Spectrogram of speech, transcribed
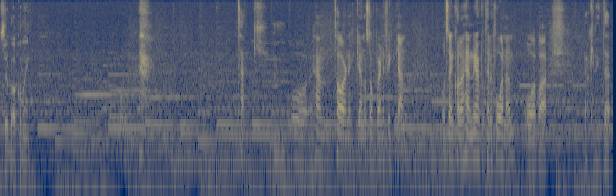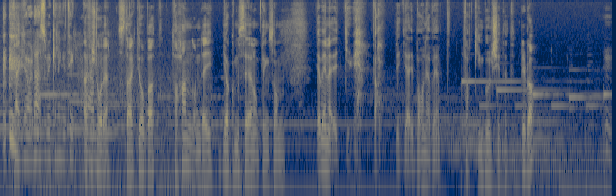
Så är det bara att komma in. Tack. Mm. Och hen tar nyckeln och stoppar den i fickan. Och sen kollar hen ner på telefonen och bara Jag kan inte göra det här så mycket längre till. Jag Ehm, förstår det. Starkt jobbat. Ta hand om dig. Jag kommer säga någonting som, jag menar, det vanliga fucking bullshitet. Blir det bra? Mm.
